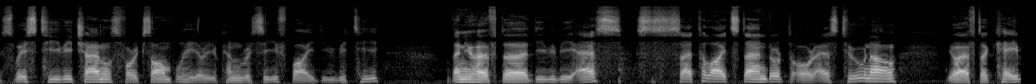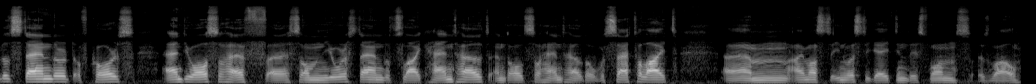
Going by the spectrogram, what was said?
Swiss TV channels, for example, here you can receive by DVB-T. Then you have the DVB-S satellite standard, or S2 now. You have the cable standard, of course, and you also have uh, some newer standards like handheld and also handheld over satellite. Um, I must investigate in these ones as well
